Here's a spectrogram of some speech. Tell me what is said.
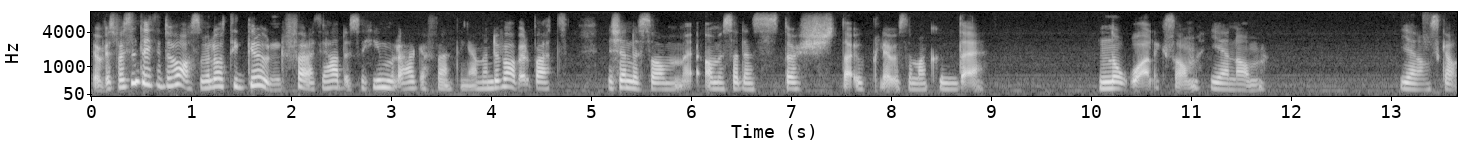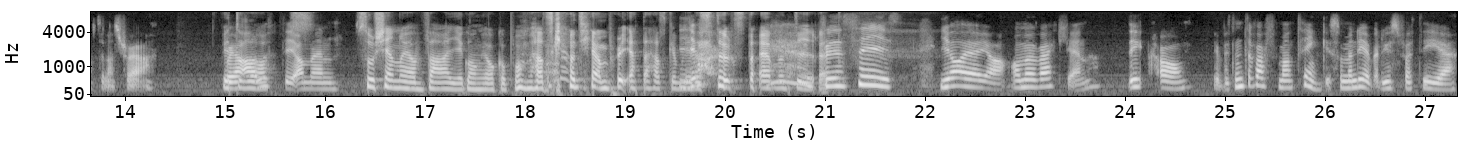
jag vet faktiskt inte riktigt vad som låg till grund för att jag hade så himla höga förväntningar. Men det var väl bara att det kändes som ja, så den största upplevelsen man kunde nå liksom, genom, genom scouterna tror jag. Vet du alltid, ja, men... Så känner jag varje gång jag åker på en världsscout jamboree att det här ska bli ja. det största äventyret. Precis. Ja, ja, ja. Ja, men verkligen. Det, ja, jag vet inte varför man tänker så, men det är väl just för att det är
